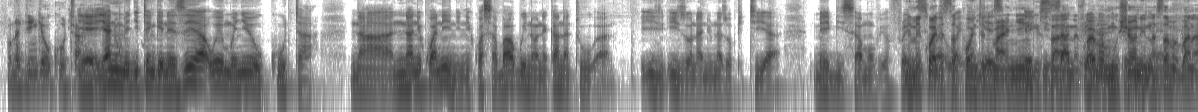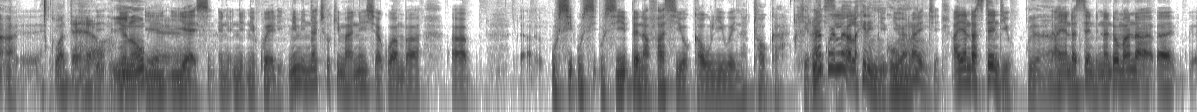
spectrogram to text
Unajengia ukuta. yeah, yani umejitengenezea we mwenyewe ukuta na, na ni kwa nini ni kwa sababu inaonekana tu uh, hizo nani unazopitia maybe some of your friends Nimekuwa wa- wa- disappointed yes, mara nyingi sana. Kwa hivyo mwishoni nasema bana, ah, What the hell? you know? yeah. yes ni, ni, ni kweli mimi nachokimaanisha kwamba uh, usi, usi, usiipe nafasi hiyo kauli iwe inatoka kirahisi. Lakini ni You- you are ngumu. right. I understand you Yeah. I understand na ndio maana uh,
